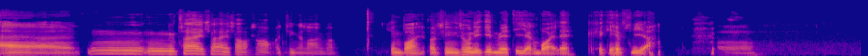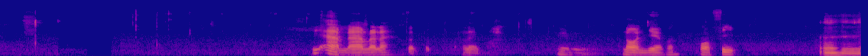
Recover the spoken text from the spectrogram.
อ่าอืมอืมใช่ใช่ชอบชอบเอาจริงอร่อยแบบกินบ่อยเอาจริงช่วงนี้กินเมจิอย่างบ่อยเลยคือเคฟซีอะอืมนี่อาบน้ำแล้วนะแต่แต่อะไรวะไม่รู้นอนเยอะมั้งหัวฟีบเออ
